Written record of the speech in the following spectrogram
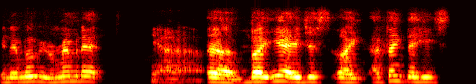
in that movie. Remember that? Yeah. Uh, but yeah, it just like I think that he's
